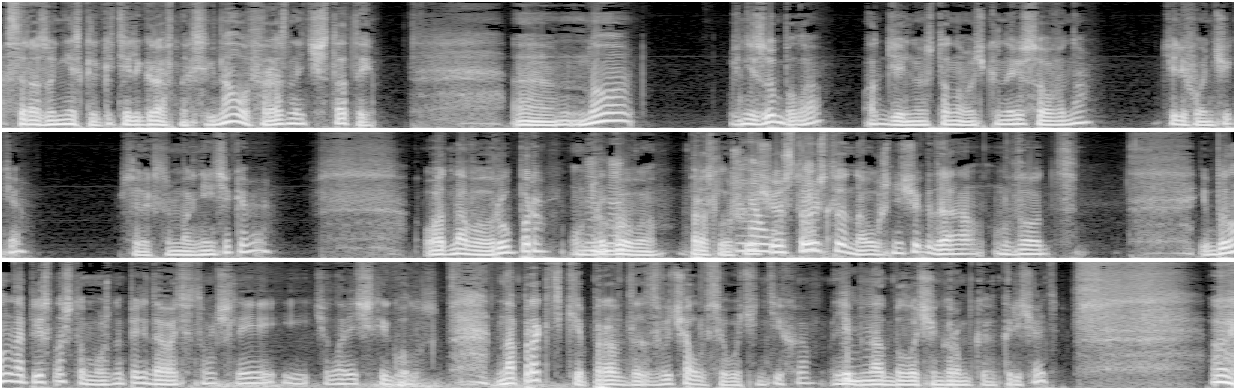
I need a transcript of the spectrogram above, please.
сразу несколько телеграфных сигналов разной частоты. Э, но внизу была отдельная установочка нарисована, телефончики с электромагнитиками. У одного рупор, у Мгм. другого прослушивающее Наушник. устройство, наушничек, да, вот. И было написано, что можно передавать в том числе и человеческий голос. На практике, правда, звучало все очень тихо, либо Мгм. надо было очень громко кричать. Ой,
